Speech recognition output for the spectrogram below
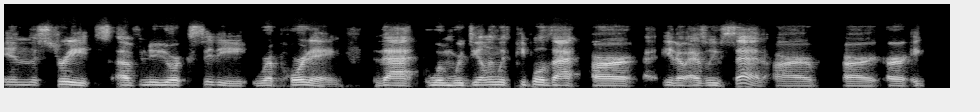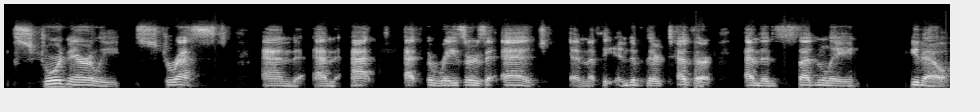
in the streets of New York City reporting that when we're dealing with people that are, you know, as we've said, are are are extraordinarily stressed and and at at the razor's edge and at the end of their tether, and then suddenly, you know,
